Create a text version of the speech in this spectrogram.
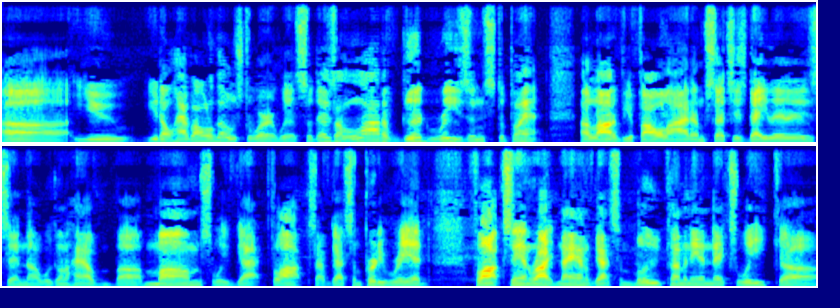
Uh, you you don't have all of those to worry with. So there's a lot of good reasons to plant a lot of your fall items, such as daylilies, and uh, we're going to have uh, mums. We've got phlox. I've got some pretty red phlox in right now, and I've got some blue coming in next week. Uh,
